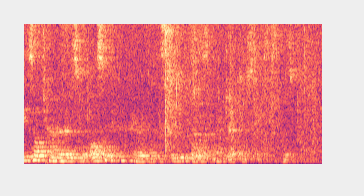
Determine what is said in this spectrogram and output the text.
These alternatives will also be compared with the stated goals and objectives of the proposed project.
